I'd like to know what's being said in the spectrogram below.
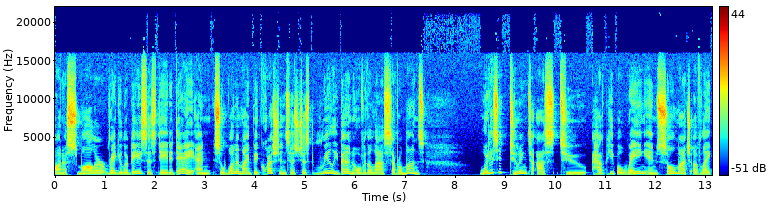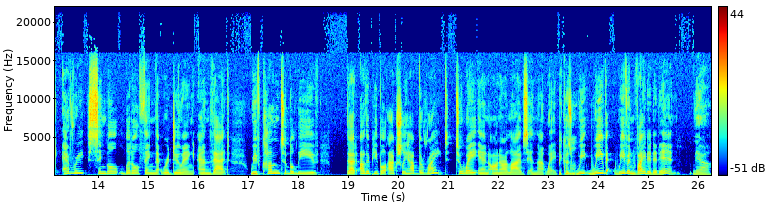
on a smaller regular basis day to day and so one of my big questions has just really been over the last several months what is it doing to us to have people weighing in so much of like every single little thing that we're doing and that we've come to believe that other people actually have the right to weigh in on our lives in that way because mm. we we've we've invited it in. Yeah.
